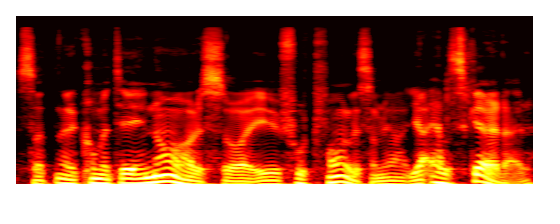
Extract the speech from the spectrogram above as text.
så att när det kommer till Einar så är ju fortfarande liksom, jag, jag älskar det där.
